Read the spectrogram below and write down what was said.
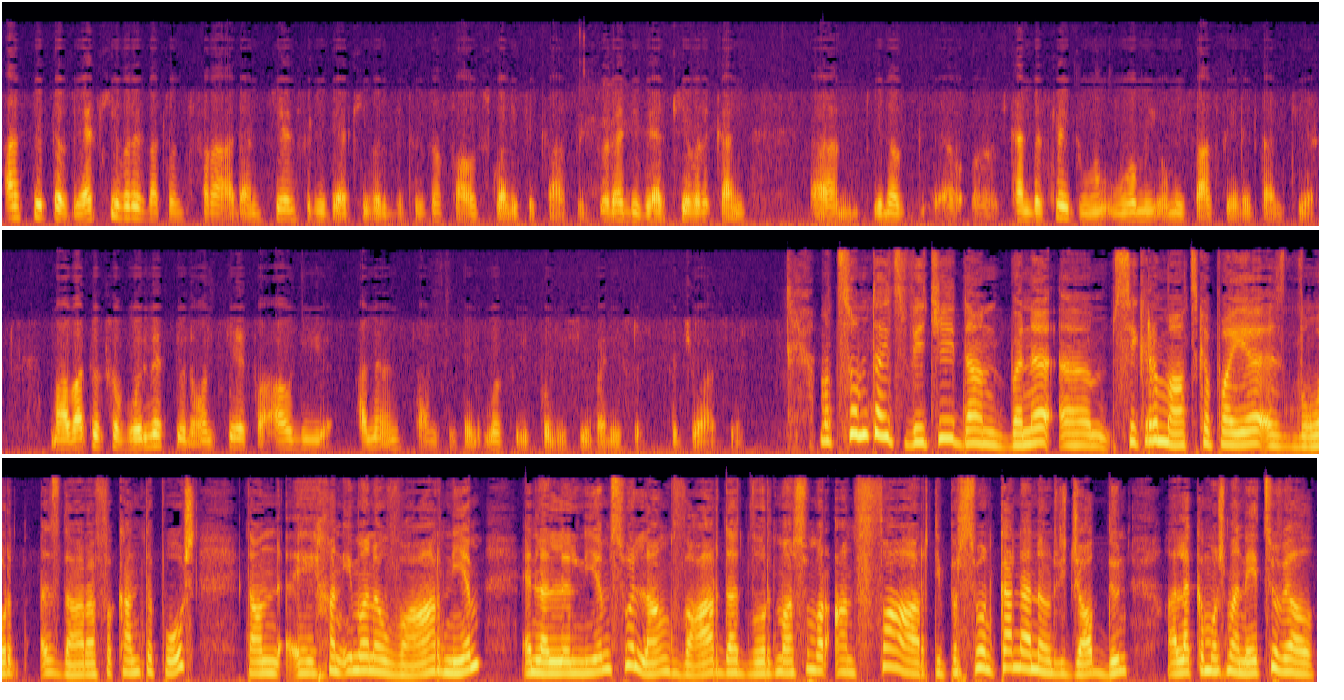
as dit 'n werkgewer is wat ons vra dan sê ons vir die werkgewer dit is 'n vals kwalifikasie sodat die werkgewer kan um you know kan besluit hoe hoe om die, om die saak verder te hanteer. Maar wat ons gewoonlik doen, ons sê vir al die ander instansies en ook vir die polisie wat die situasie is. Maar soms weet jy dan binne 'n um, sekere maatskappye is word is daar 'n vakante pos, dan hy gaan iemand nou waarneem en hulle neem so lank waar dat word maar sommer aanvaar. Die persoon kan dan nou die job doen. Hulle kan mos maar net sowel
